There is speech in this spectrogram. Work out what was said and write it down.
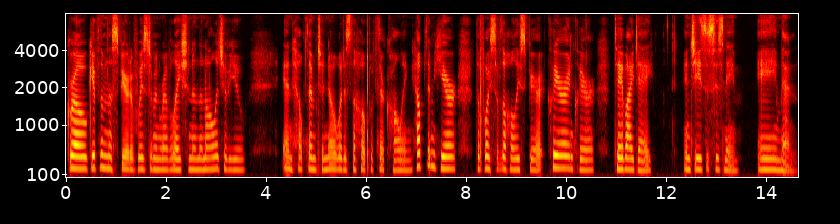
grow. Give them the spirit of wisdom and revelation and the knowledge of you and help them to know what is the hope of their calling. Help them hear the voice of the Holy Spirit clearer and clearer day by day. In Jesus' name, amen.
